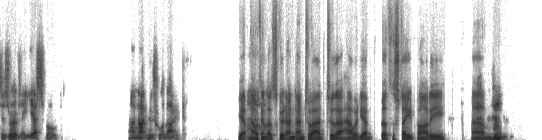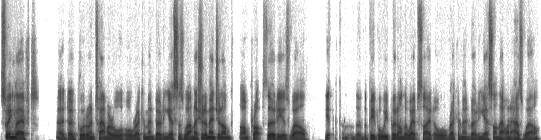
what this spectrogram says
deserves a yes vote. I'm not neutral about it. Yeah, no, I think that's good. And and to add to that, Howard, yeah, both the state party, um, swing left, uh, Doug Porter and Tamara all, all recommend voting yes as well. And I should have mentioned on on Prop 30 as well. Yeah, the, the people we put on the website all recommend voting yes on that one as well.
